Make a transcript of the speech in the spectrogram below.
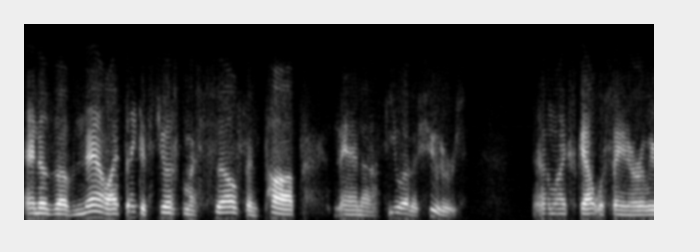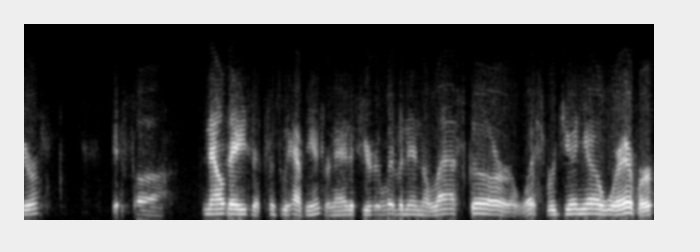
And as of now, I think it's just myself and Pop and a few other shooters. And like Scout was saying earlier, if uh, nowadays that since we have the internet, if you're living in Alaska or West Virginia or wherever,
